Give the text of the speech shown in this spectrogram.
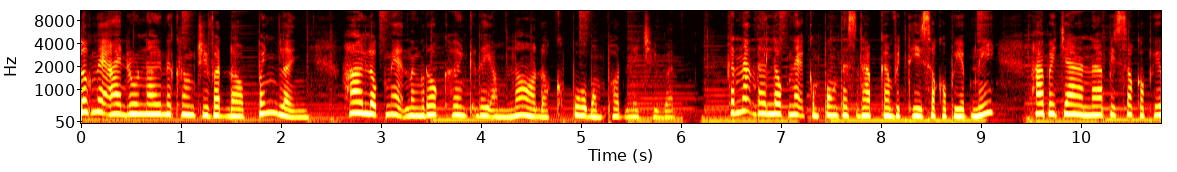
លោកអ្នកអាចរស់នៅនៅក្នុងជីវិតដ៏ពេញលេញហើយលោកអ្នកនឹងរកឃើញក្តីអំណរដ៏ខ្ពស់បំផុតនៃជីវិត ខណៈដែលលោកអ្នកកំពុងតែស្ដាប់កម្មវិធីសុខភាពនេះហើយពិចារណាពីសុខភាព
